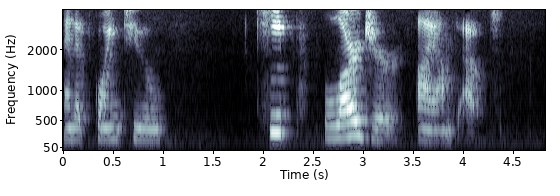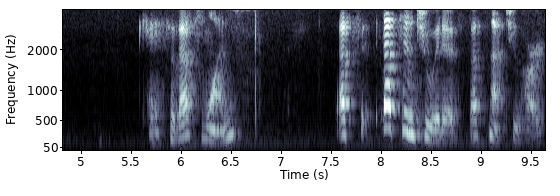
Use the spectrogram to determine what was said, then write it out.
and it's going to keep larger ions out. Okay, so that's one. That's, that's intuitive. That's not too hard.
